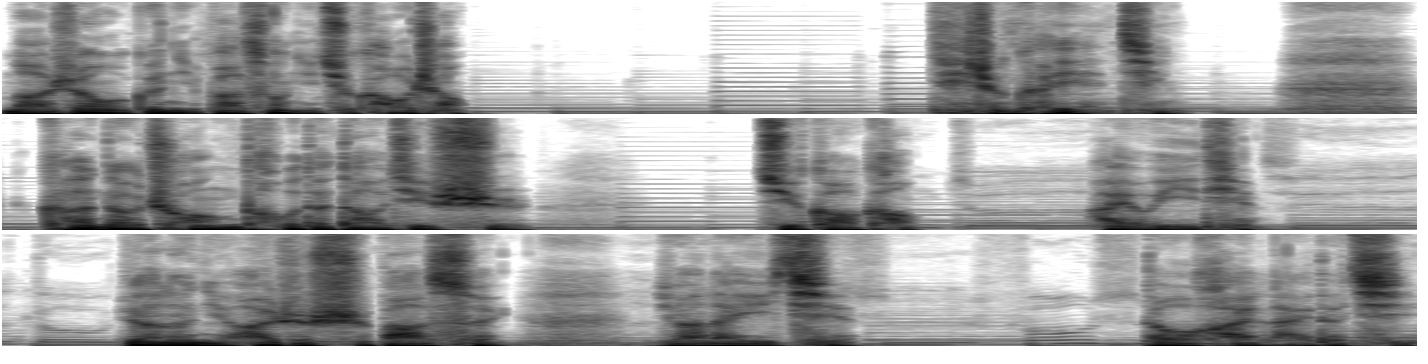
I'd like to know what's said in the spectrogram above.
马上我跟你爸送你去考场。你睁开眼睛，看到床头的倒计时，距高考还有一天。原来你还是十八岁，原来一切都还来得及。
